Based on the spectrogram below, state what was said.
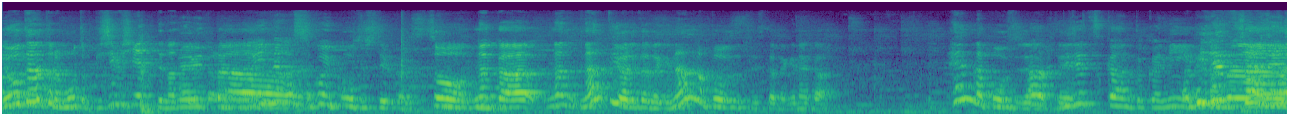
両手だったらもっとビシビシってなってるからみんながすごいポーズしてるから。そう。なんかなんなんて言われたんだっけ？何のポーズって言ってたんだっけ？なんか変なポーズじゃなくて。美術館とかに。美術館。に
